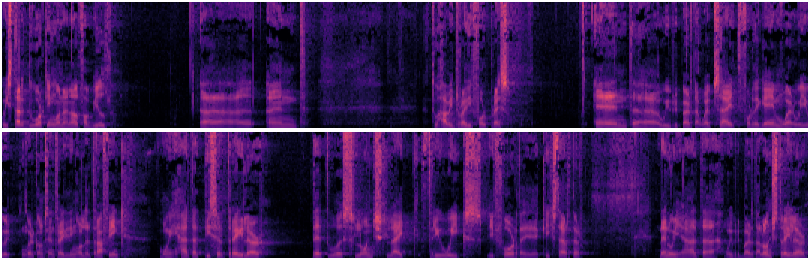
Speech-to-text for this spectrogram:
we started working on an alpha build uh, and to have it ready for press. And uh, we prepared a website for the game where we were concentrating all the traffic. We had a teaser trailer that was launched like three weeks before the Kickstarter. Then we had uh, we prepared a launch trailer.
